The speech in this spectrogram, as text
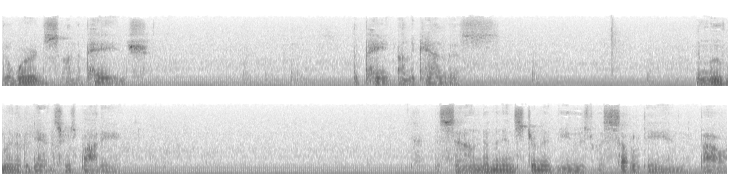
The words on the page, the paint on the canvas, the movement of a dancer's body, the sound of an instrument used with subtlety and power,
